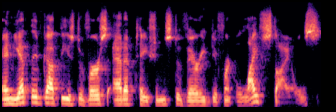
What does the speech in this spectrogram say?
And yet they've got these diverse adaptations to very different lifestyles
